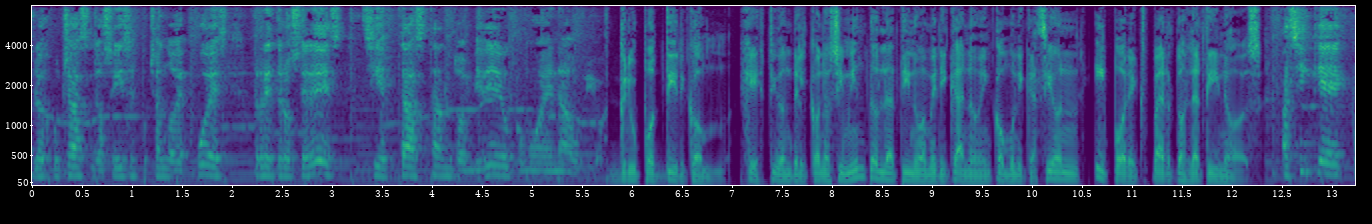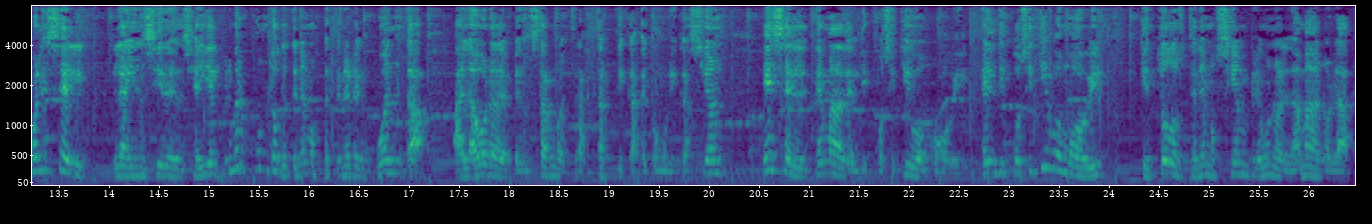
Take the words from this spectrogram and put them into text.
lo escuchás, lo seguís escuchando después, retrocedés si estás tanto en video como en audio. Grupo DIRCOM, gestión del conocimiento latinoamericano en comunicación y por expertos latinos. Así que, ¿cuál es el, la incidencia? Y el primer punto que tenemos que tener en cuenta a la hora de pensar nuestras tácticas de comunicación es el tema del dispositivo móvil. El dispositivo móvil, que todos tenemos siempre uno en la mano, la,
